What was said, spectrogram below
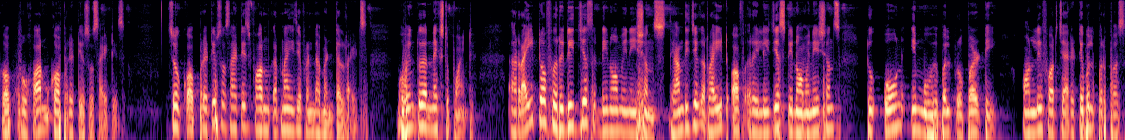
form cooperative societies so cooperative societies फॉर्म करना is a fundamental rights moving to the next point right of religious denominations ध्यान दीजिएगा right of religious denominations to own immovable property only for charitable purpose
